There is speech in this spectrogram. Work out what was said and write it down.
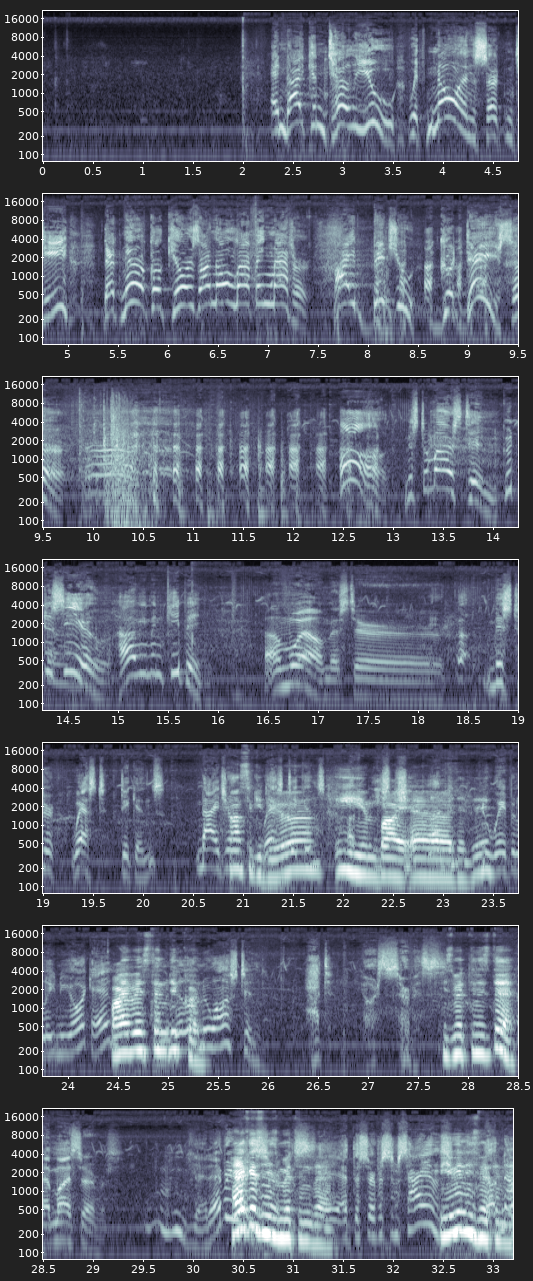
And I can tell you with no uncertainty that miracle cures are no laughing matter. I bid you good day, sir. oh, Mr. Marston, good to see you. How have you been keeping? I'm well, Mr. Uh, Mr. West Dickens. Nigel Nasıl West gidiyor? Dickens. of İyiyim Bay, eee, dedi. New Waverly, New York, and Bay Weston Dickens. At your service. Hizmetinizde. At my service. Herkesin hizmetinde. Bilimin hizmetinde.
